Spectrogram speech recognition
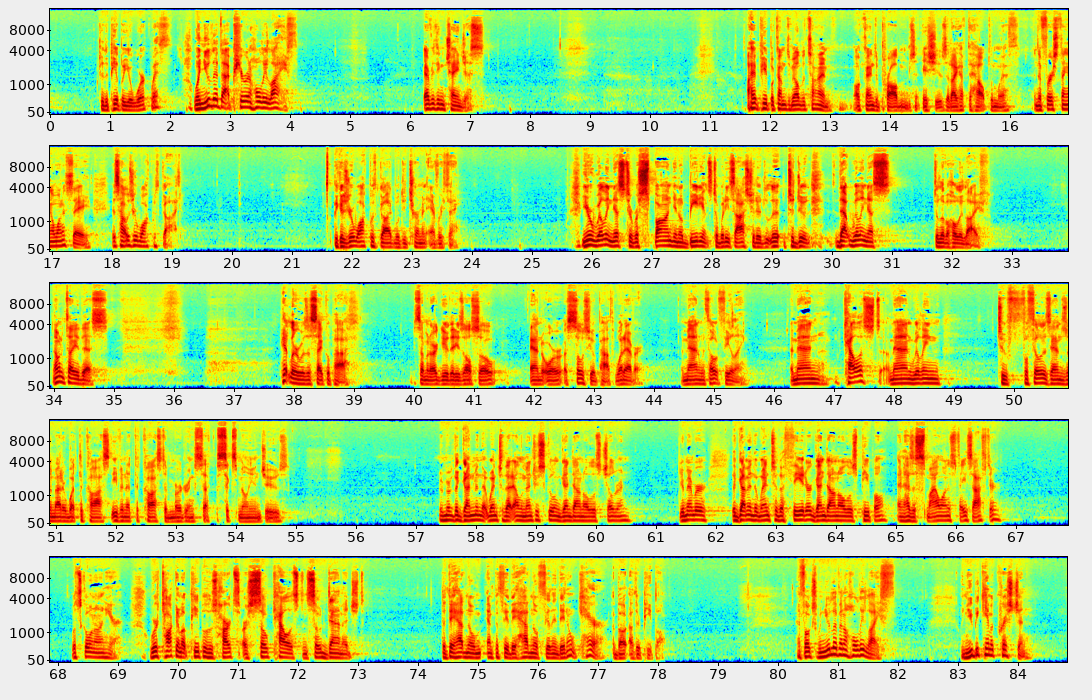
to the people you work with. When you live that pure and holy life, everything changes. I have people come to me all the time, all kinds of problems and issues that I have to help them with. And the first thing I want to say is, How's your walk with God? Because your walk with God will determine everything. Your willingness to respond in obedience to what He's asked you to, to do, that willingness to live a holy life. I want to tell you this Hitler was a psychopath. Some would argue that he's also and or a sociopath, whatever. A man without feeling. A man calloused, a man willing to fulfill his ends no matter what the cost, even at the cost of murdering six million Jews. Remember the gunman that went to that elementary school and gunned down all those children? You remember the gunman that went to the theater, gunned down all those people, and has a smile on his face after? What's going on here? We're talking about people whose hearts are so calloused and so damaged that they have no empathy, they have no feeling, they don't care about other people. And folks, when you live in a holy life, when you became a Christian,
